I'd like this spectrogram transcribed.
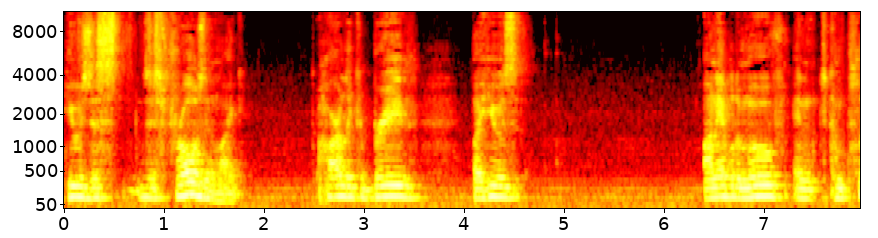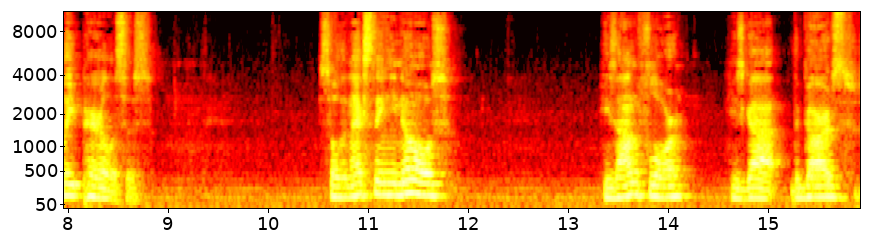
He was just, just frozen, like hardly could breathe, but he was unable to move, in complete paralysis. So the next thing he knows, he's on the floor. He's got the guards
